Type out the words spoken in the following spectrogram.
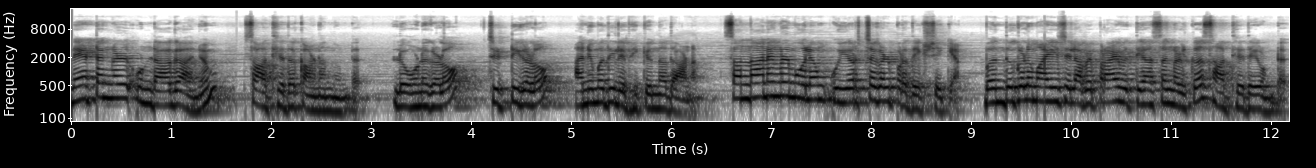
നേട്ടങ്ങൾ ഉണ്ടാകാനും സാധ്യത കാണുന്നുണ്ട്. ലോണുകളോ ചിട്ടികളോ അനുമതി ലഭിക്കുന്നതാണ്. സന്താനങ്ങൾ മൂലം ഉയർച്ചകൾ പ്രതീക്ഷിക്കാം. ബന്ധുക്കളുമായി ചില അഭിപ്രായ വ്യത്യാസങ്ങൾക്ക് സാധ്യതയുണ്ട്.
